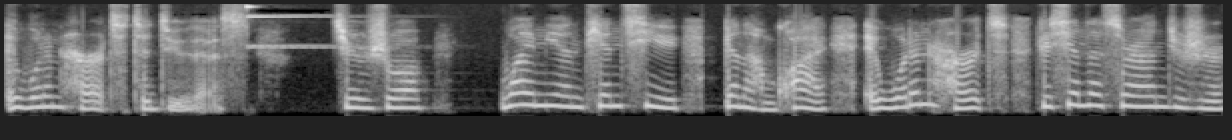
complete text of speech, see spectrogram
it wouldn't hurt to do this，就是说。外面天气 变得很快，it wouldn't hurt。就现在虽然就是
